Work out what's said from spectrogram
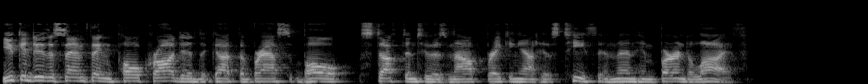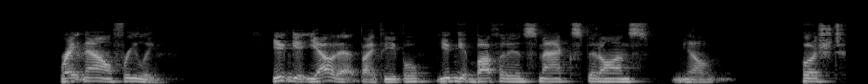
You can do the same thing Paul Craw did that got the brass ball stuffed into his mouth, breaking out his teeth, and then him burned alive. Right now, freely. You can get yelled at by people. You can get buffeted, smacked, spit on, you know, pushed,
